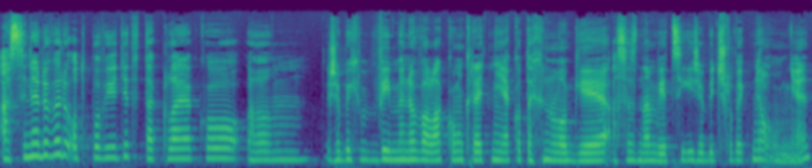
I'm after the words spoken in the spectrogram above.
asi nedovedu odpovědět takhle, jako, um, že bych vyjmenovala konkrétní jako technologie a seznam věcí, že by člověk měl umět.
